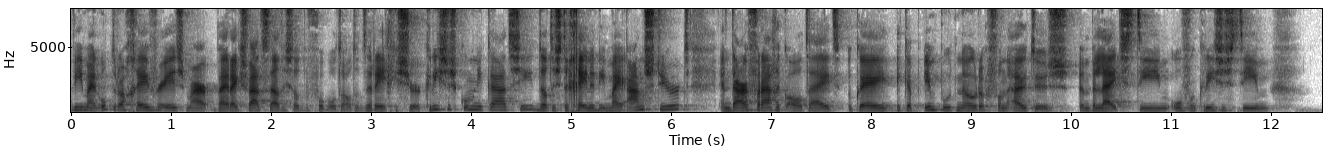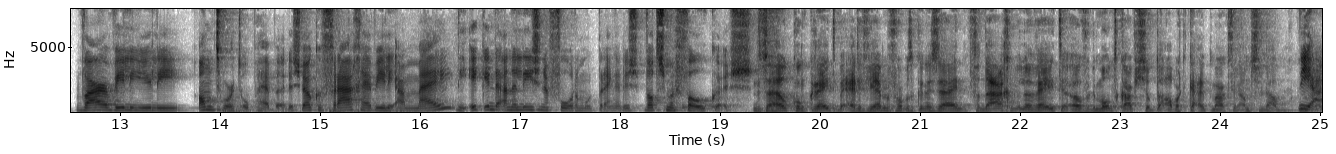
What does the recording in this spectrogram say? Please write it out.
wie mijn opdrachtgever is, maar bij Rijkswaterstaat is dat bijvoorbeeld altijd de regisseur crisiscommunicatie. Dat is degene die mij aanstuurt. En daar vraag ik altijd, oké, okay, ik heb input nodig vanuit dus een beleidsteam of een crisisteam. Waar willen jullie antwoord op hebben? Dus welke vragen hebben jullie aan mij die ik in de analyse naar voren moet brengen? Dus wat is mijn focus? Het zou heel concreet bij RIVM bijvoorbeeld kunnen zijn. Vandaag willen we weten over de mondkapjes op de Albert Kuipmarkt in Amsterdam. Ja,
